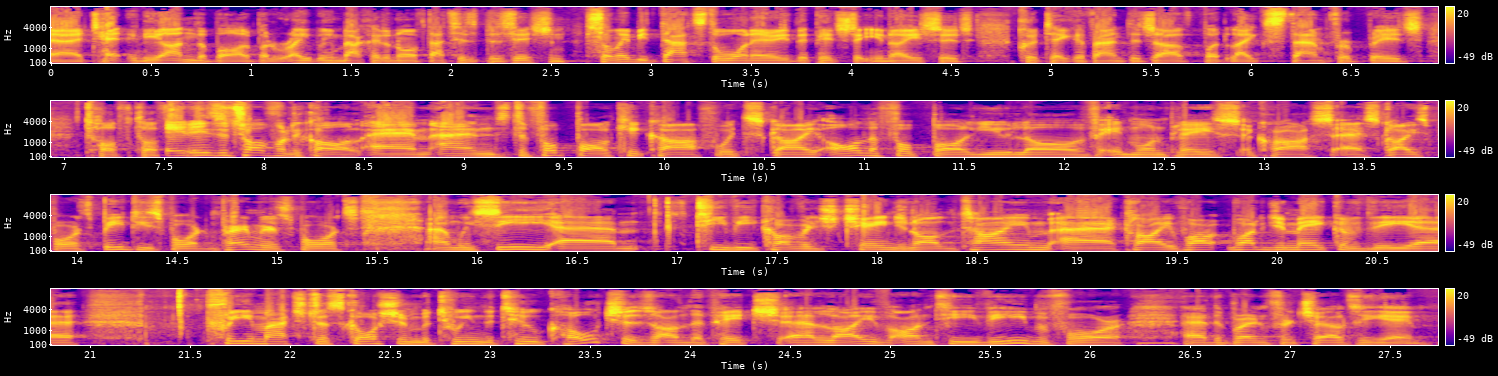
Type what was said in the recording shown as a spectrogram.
uh, technically on the ball, but right wing back, I don't know if that's his position. So maybe that's the one area of the pitch that United could take advantage of. But like Stamford Bridge, tough, tough. it It is a tough one to call. Um, and the football kick-off with Sky, all the football you love in one place across uh, Sky Sports, BT Sport, and Premier Sports, and we see um, TV coverage changing all the time. Uh, Clive, what, what, did you make of the? Uh, pre-match discussion between the two coaches on the pitch uh, live on TV before uh, the Brentford Chelsea game.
